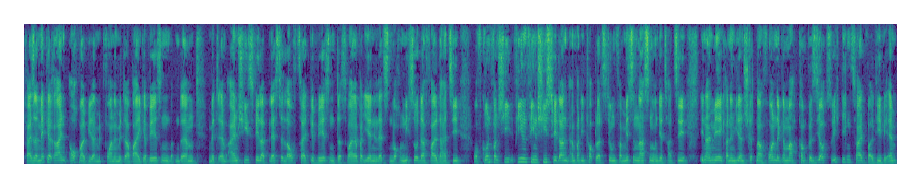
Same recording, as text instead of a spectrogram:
Kaiser Meckerein auch mal wieder mit vorne mit dabei gewesen, ähm, mit ähm, einem Schießfehler beste Laufzeit gewesen. Das war ja bei ihr in den letzten Wochen nicht so der Fall. Da hat sie aufgrund von vielen, vielen Schießfehlern einfach die Top-Platzierung vermissen lassen und jetzt hat sie in Amerika dann wieder einen Schritt nach vorne gemacht, kommt für sie auch zur richtigen Zeit, weil die WM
